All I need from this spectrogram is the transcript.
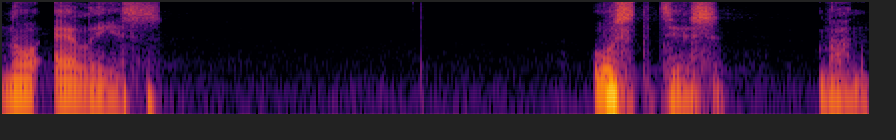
no Elijas. Uzticies man!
